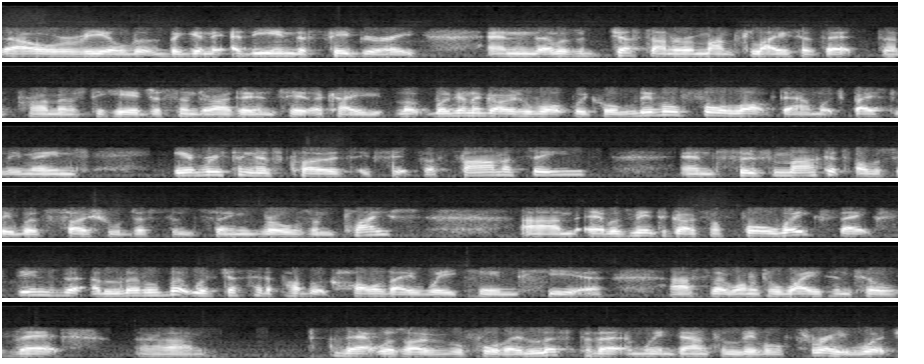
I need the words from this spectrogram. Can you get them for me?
uh, or revealed at the beginning, at the end of February, and it was just under a month later that the Prime Minister here, Jacinda Ardern, said, "Okay, look, we're going to go to what we call level four lockdown, which basically means everything is closed except for pharmacies and supermarkets, obviously with social distancing rules in place." Um, it was meant to go for four weeks. They extended it a little bit. We've just had a public holiday weekend here, uh, so they wanted to wait until that um, that was over before they lifted it and went down to level three, which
